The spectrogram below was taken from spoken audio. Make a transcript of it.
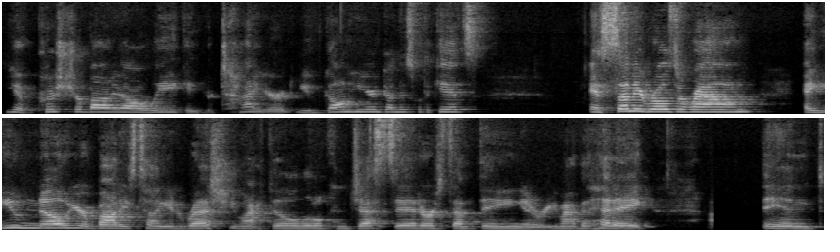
You have pushed your body all week and you're tired. You've gone here and done this with the kids and Sunday rolls around and you know your body's telling you to rest, you might feel a little congested or something, or you might have a headache, and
